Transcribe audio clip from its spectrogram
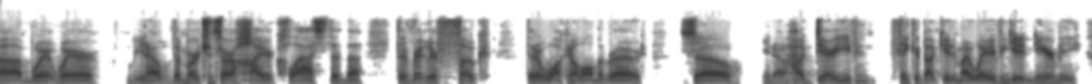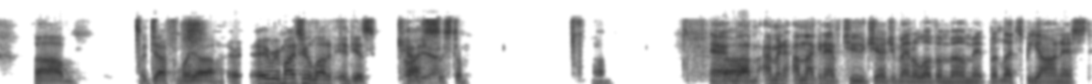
um where where you know the merchants are a higher class than the the regular folk that are walking along the road so you know how dare you even think about getting in my way or even getting near me um it definitely uh it reminds me a lot of India's caste yeah. system Uh, well, Um, I'm, I mean, I'm not going to have too judgmental of a moment, but let's be honest.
